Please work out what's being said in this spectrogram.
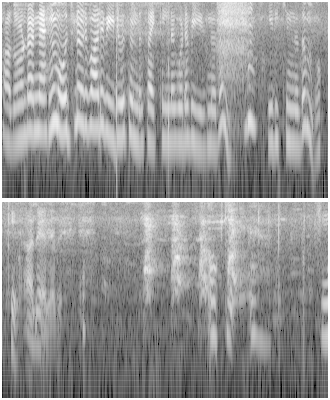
അതുകൊണ്ട് തന്നെ മോജിൽ ഒരുപാട് വീഡിയോസ് ഉണ്ട്. സൈക്കിളിന്റെ കൂടെ വീഴുന്നതും ഇരിക്കുന്നതും ഒക്കെ. അതെ അതെ അതെ. ഓക്കെ. ഏ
